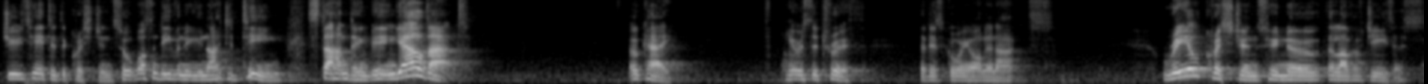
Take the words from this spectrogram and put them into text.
Jews hated the Christians, so it wasn't even a united team standing being yelled at. Okay, here is the truth that is going on in Acts. Real Christians who know the love of Jesus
